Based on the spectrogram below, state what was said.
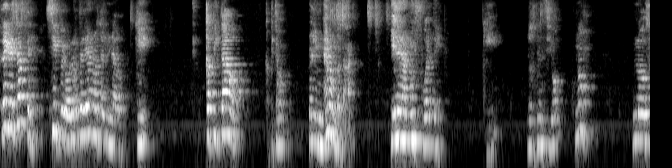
¿regresaste? Sí, pero la pelea no ha terminado. ¿Qué? Capitao. Capitao, lo eliminaron, ¿verdad? Él era muy fuerte. ¿Qué? ¿Los venció? No. Los,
